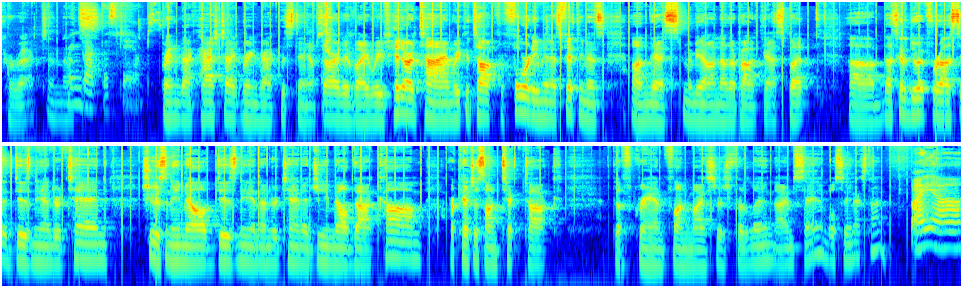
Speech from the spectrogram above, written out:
Correct. And Bring back the stamps. bring back hashtag bring back the stamps. All right, everybody, we've hit our time. We could talk for 40 minutes, 50 minutes on this, maybe on another podcast. But um, that's going to do it for us at Disney Under 10. Shoot us an email, Disney and Under 10 at gmail.com, or catch us on TikTok, the Grand Fun Meisters for Lynn. I'm Sam. We'll see you next time. Bye, ya.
